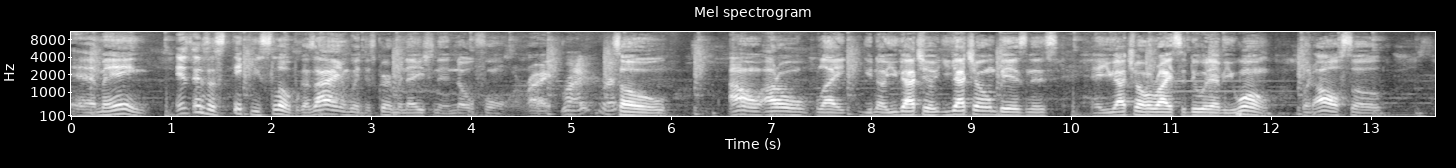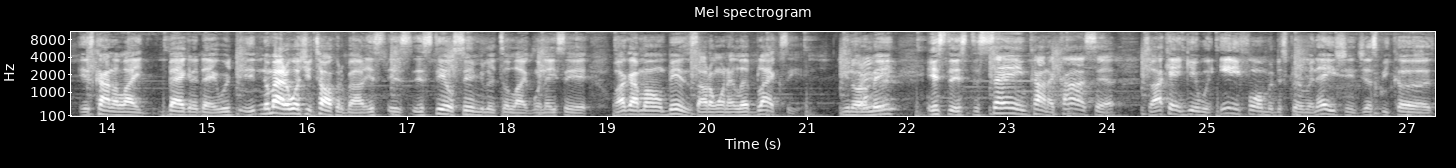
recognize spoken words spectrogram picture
Yeah, man, it's, it's a sticky slope because I ain't with discrimination in no form, right? Right, right. So I don't I don't like you know you got your you got your own business and you got your own rights to do whatever you want, but also it's kind of like back in the day. We're, no matter what you're talking about, it's, it's it's still similar to like when they said, "Well, I got my own business. I don't want to let blacks in." You know what I mean? It's the, it's the same kind of concept. So I can't get with any form of discrimination just because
